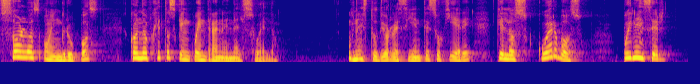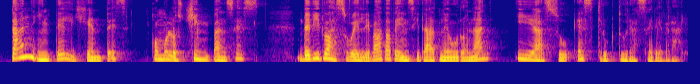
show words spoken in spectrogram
solos o en grupos, con objetos que encuentran en el suelo. Un estudio reciente sugiere que los cuervos pueden ser tan inteligentes como los chimpancés, debido a su elevada densidad neuronal y a su estructura cerebral.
